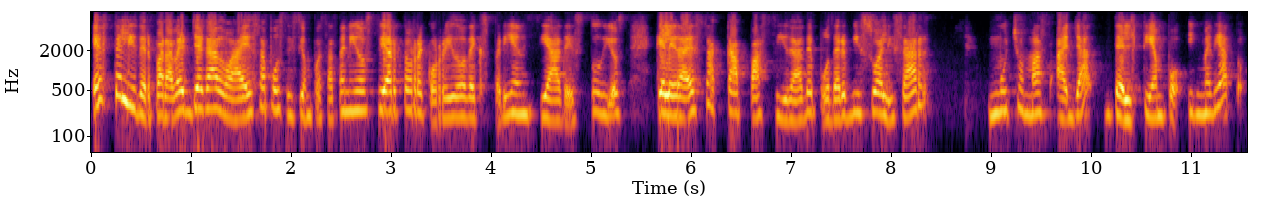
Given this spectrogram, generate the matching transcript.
este líder, para haber llegado a esa posición, pues ha tenido cierto recorrido de experiencia, de estudios, que le da esa capacidad de poder visualizar mucho más allá del tiempo inmediato.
